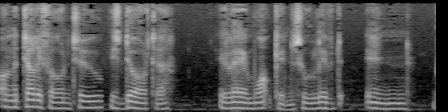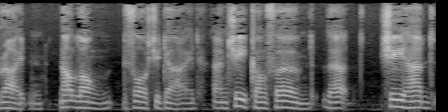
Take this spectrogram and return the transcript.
on the telephone to his daughter, Elaine Watkins, who lived in Brighton not long before she died, and she confirmed that she had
